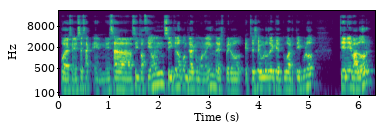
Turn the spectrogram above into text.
pues en esa, en esa situación sí que lo pondría como no index, pero estoy seguro de que tu artículo tiene valor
